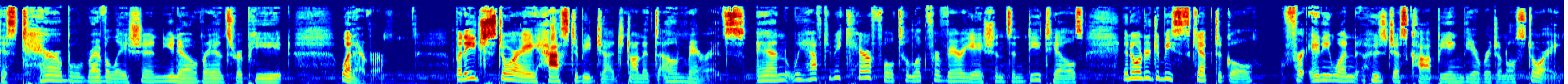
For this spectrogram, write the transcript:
this terrible revelation, you know, rants repeat, whatever. But each story has to be judged on its own merits, and we have to be careful to look for variations and details in order to be skeptical for anyone who's just copying the original story.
